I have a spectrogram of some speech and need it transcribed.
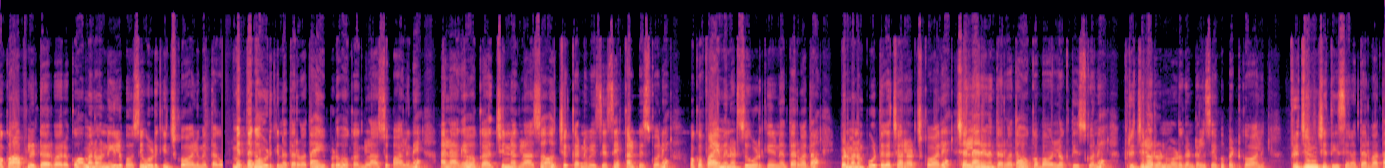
ఒక హాఫ్ లీటర్ వరకు మనం నీళ్ళు పోసి ఉడికించుకోవాలి మెత్తగా. మెత్తగా ఉడికిన తర్వాత ఇప్పుడు ఒక గ్లాసు పాలని అలాగే ఒక చిన్న గ్లాసు చక్కెరని వేసేసి కలిపేసుకొని ఒక ఫైవ్ మినిట్స్ ఉడికిన తర్వాత ఇప్పుడు మనం పూర్తిగా చల్లార్చుకోవాలి. చల్లారిన తర్వాత ఒక బౌల్లోకి తీసుకొని ఫ్రిడ్జ్లో రెండు మూడు గంటల సేపు పెట్టుకోవాలి. ఫ్రిడ్జ్ నుంచి తీసిన తర్వాత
